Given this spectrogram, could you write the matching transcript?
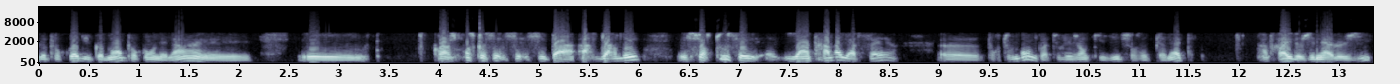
le pourquoi du comment, pourquoi on est là. Et, je pense que c'est, à, regarder. Et surtout, il y a un travail à faire euh, pour tout le monde, tous les gens qui vivent sur cette planète, un travail de généalogie,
